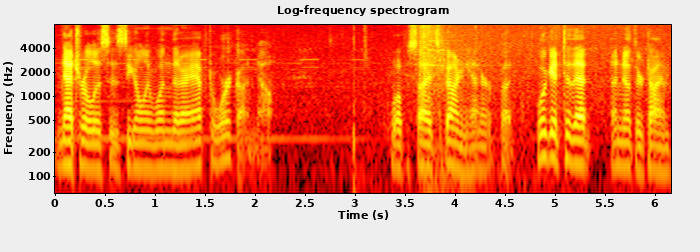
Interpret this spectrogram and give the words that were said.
Naturalist is the only one that I have to work on now. Well, besides Bounty Hunter, but we'll get to that another time.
